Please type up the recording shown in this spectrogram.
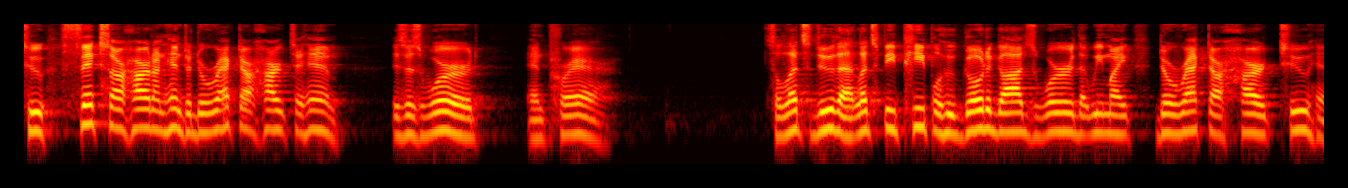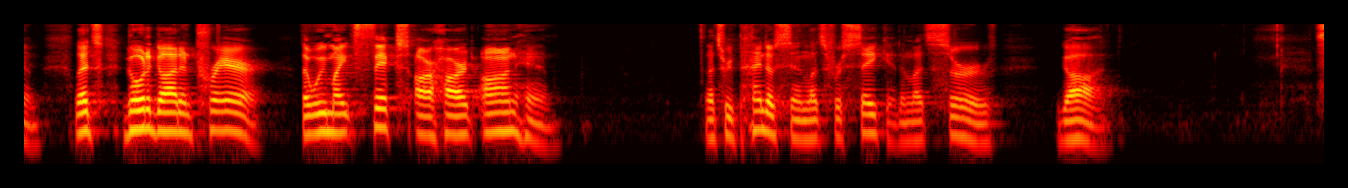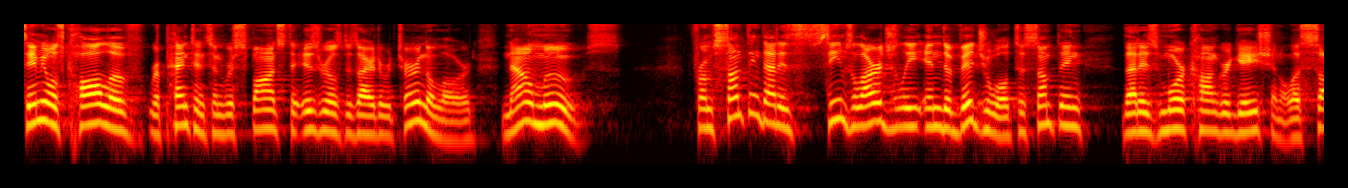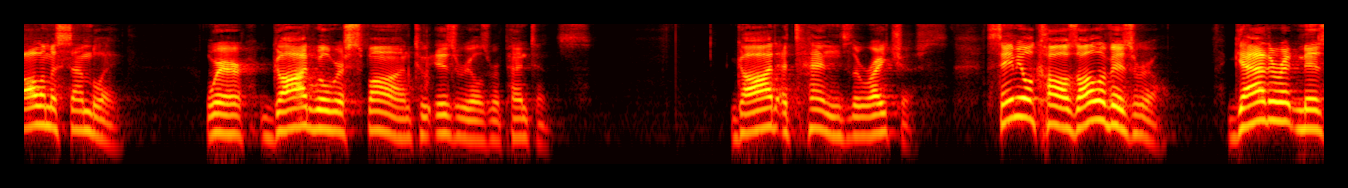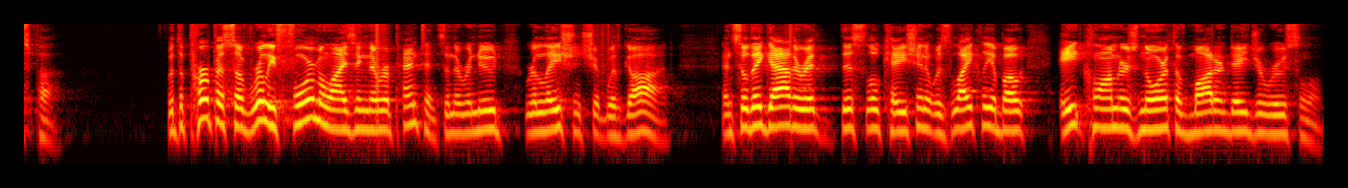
to fix our heart on Him, to direct our heart to Him, is His Word and prayer. So let's do that. Let's be people who go to God's Word that we might direct our heart to Him. Let's go to God in prayer that we might fix our heart on Him. Let's repent of sin, let's forsake it, and let's serve God. Samuel's call of repentance in response to Israel's desire to return the Lord now moves from something that is, seems largely individual to something that is more congregational, a solemn assembly where God will respond to Israel's repentance. God attends the righteous. Samuel calls all of Israel, gather at Mizpah with the purpose of really formalizing their repentance and their renewed relationship with God. And so they gather at this location. It was likely about eight kilometers north of modern day Jerusalem.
